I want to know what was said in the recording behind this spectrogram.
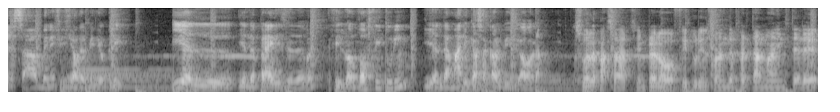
que se ha beneficiado del videoclip, y el, y el de Pride is the Devil. Es decir, los dos featuring y el de Amari que ha sacado el vídeo ahora. Suele pasar, siempre los featuring suelen despertar más interés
